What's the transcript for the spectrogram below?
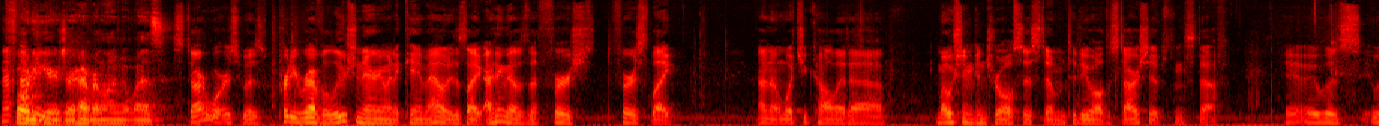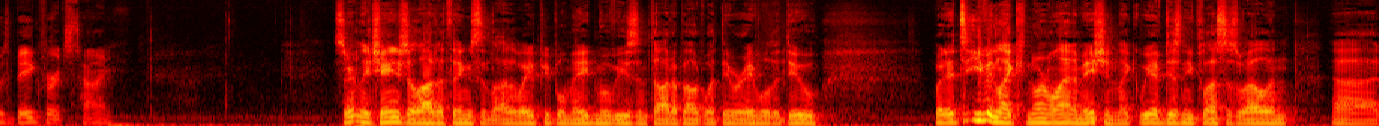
I- I forty mean- years, or however long it was. Star Wars was pretty revolutionary when it came out. It was like I think that was the first first like I don't know what you call it uh motion control system to do all the starships and stuff. It, it was it was big for its time. Certainly changed a lot of things, a lot of the way people made movies and thought about what they were able to do. But it's even like normal animation. Like we have Disney Plus as well, and uh,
